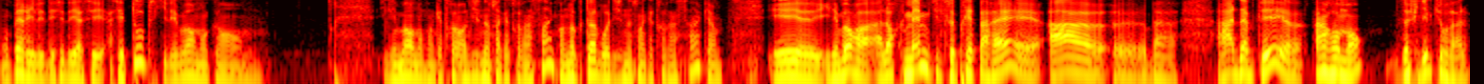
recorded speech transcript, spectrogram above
mon père, il est décédé assez, assez tôt parce qu'il est mort donc en il est mort donc en 1985, en octobre 1985, et euh, il est mort alors que même qu'il se préparait à, bah, à adapter un roman de Philippe Curval.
